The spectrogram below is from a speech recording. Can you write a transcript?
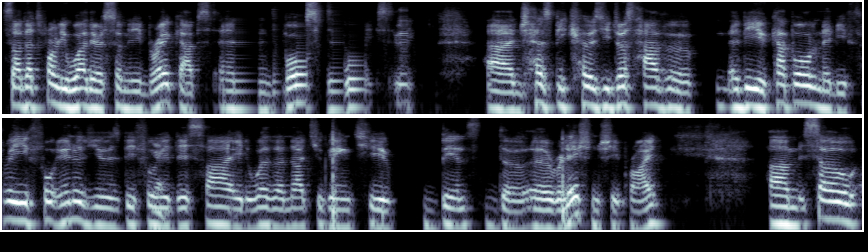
so that's probably why there are so many breakups and divorces uh, just because you just have a maybe a couple maybe three four interviews before yeah. you decide whether or not you're going to build the uh, relationship right um, so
